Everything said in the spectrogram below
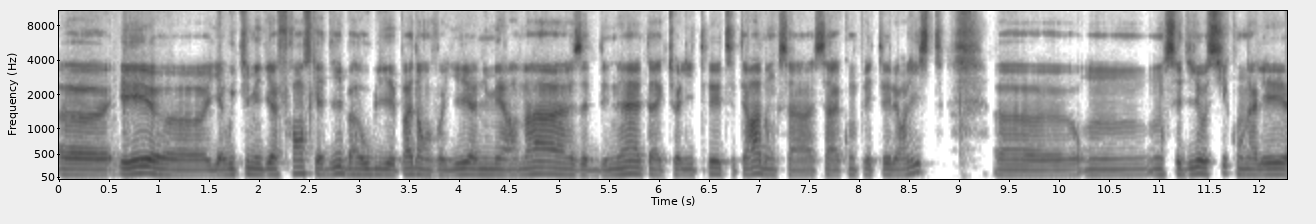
Euh, et euh, il y a Wikimedia France qui a dit, bah, oubliez pas d'envoyer à Numérama, à ZDNet, à Actualité, etc. Donc, ça, ça a complété leur liste. Euh, on, s'est dit aussi qu'on allait,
